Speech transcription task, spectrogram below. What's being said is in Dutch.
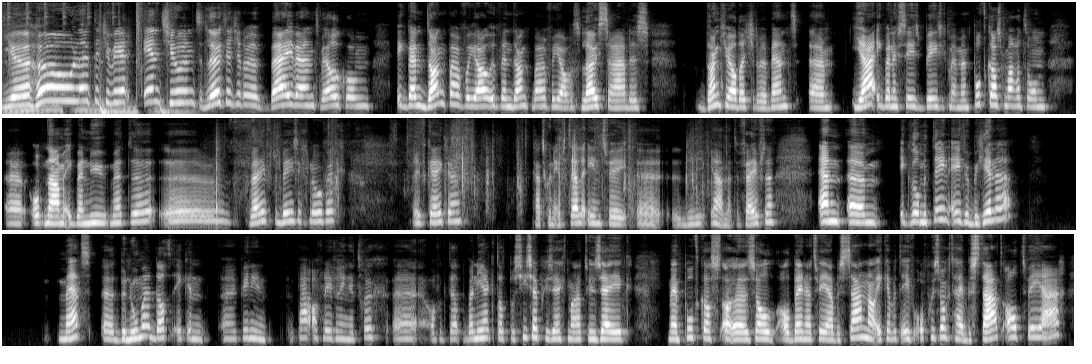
Yo, leuk dat je weer intuned. Leuk dat je er weer bij bent. Welkom. Ik ben dankbaar voor jou. Ik ben dankbaar voor jou als luisteraar. Dus dankjewel dat je er weer bent. Ehm, ja, ik ben nog steeds bezig met mijn podcastmarathon uh, opname. Ik ben nu met de uh, vijfde bezig, geloof ik. Even kijken. Ik ga het gewoon even tellen. 1, 2, uh, 3. Ja, met de vijfde. En um, ik wil meteen even beginnen met het benoemen dat ik een, uh, ik weet niet, een paar afleveringen terug, uh, of ik dat, wanneer ik dat precies heb gezegd, maar toen zei ik, mijn podcast zal al bijna twee jaar bestaan. Nou, ik heb het even opgezocht, hij bestaat al twee jaar,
